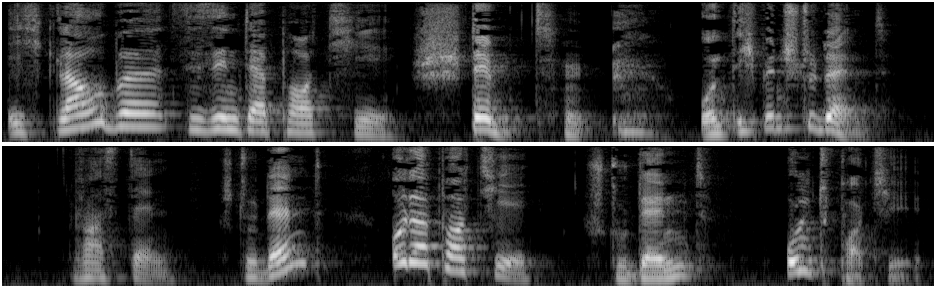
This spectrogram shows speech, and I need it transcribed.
Ich glaube, Sie sind der Portier. Stimmt. Und ich bin Student. Was denn? Student oder Portier? Student und Portier.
